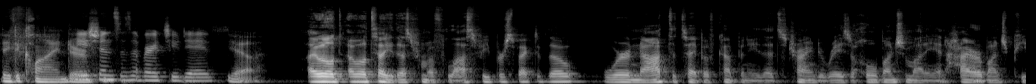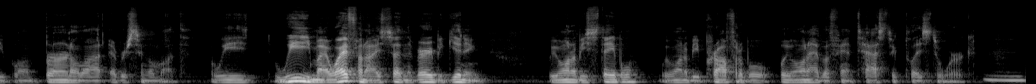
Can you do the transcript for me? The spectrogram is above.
they declined. Or, Patience is a virtue, Dave. Yeah. I will. I will tell you this from a philosophy perspective, though. We're not the type of company that's trying to raise a whole bunch of money and hire a bunch of people and burn a lot every single month. We, we, my wife and I said in the very beginning, we want to be stable, we want to be profitable, we want to have a fantastic place to work, mm.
